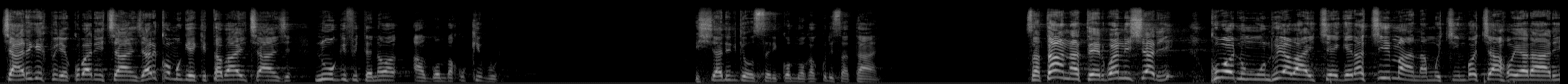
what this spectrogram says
cyari gikwiriye kuba ari icyanjye ariko mu gihe kitabaye icyanjye n'ugifite nawe agomba kukibura. Ishyari ryose rikomoka kuri satani. Satani aterwa n'ishyari kubona umuntu yabaye icyegera cy'imana mu cyimbo cy'aho yari ari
